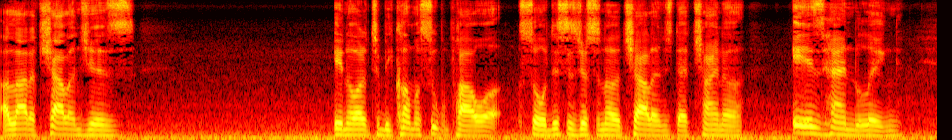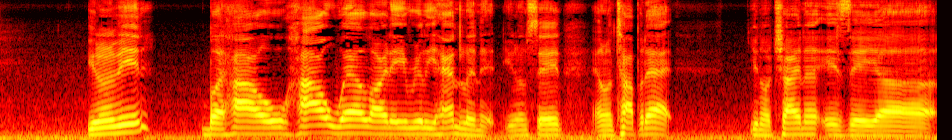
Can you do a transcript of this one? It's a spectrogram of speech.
a lot of challenges in order to become a superpower. So this is just another challenge that China is handling. You know what I mean? But how how well are they really handling it? You know what I'm saying? And on top of that, you know, China is a uh,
